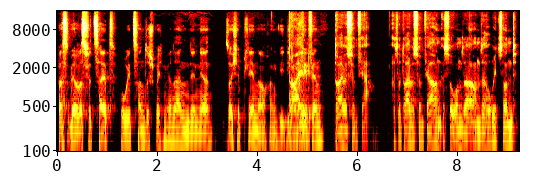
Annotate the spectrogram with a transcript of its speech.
Was, über was für Zeithorizonte sprechen wir da, in denen ja solche Pläne auch irgendwie die drei, konkret werden? Drei bis fünf Jahre. Also drei bis fünf Jahren ist so unser, unser Horizont.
